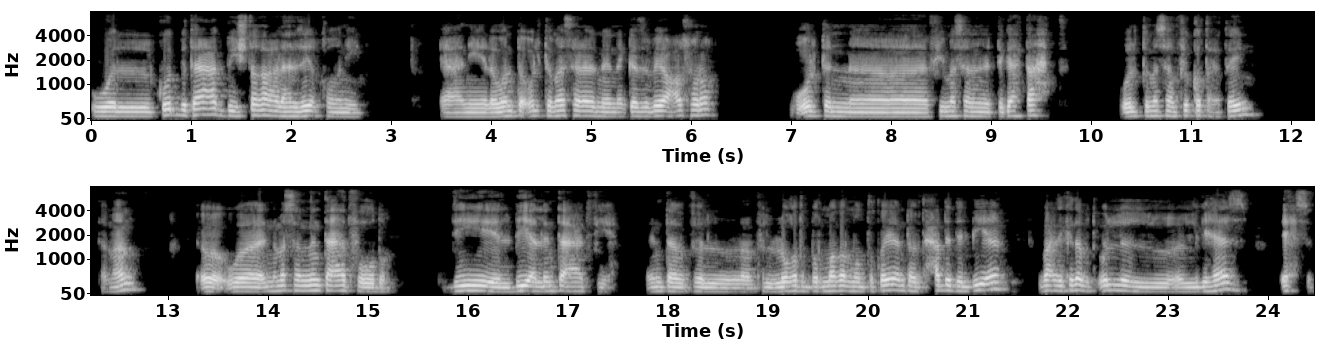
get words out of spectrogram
والكود بتاعك بيشتغل على هذه القوانين. يعني لو أنت قُلت مثلًا إن الجاذبية 10 وقُلت إن في مثلًا اتجاه تحت، وقُلت مثلًا في قطعتين تمام، وإن مثلًا أنت قاعد في أوضة، دي البيئة اللي أنت قاعد فيها، أنت في في لغة البرمجة المنطقية أنت بتحدد البيئة، وبعد كده بتقول لل للجهاز احسب،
